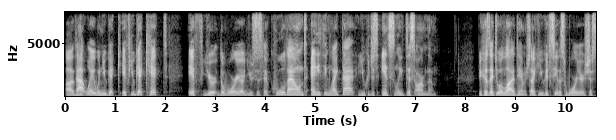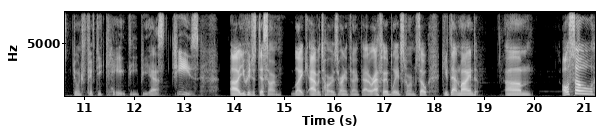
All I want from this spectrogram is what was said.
Uh, that way, when you get if you get kicked, if you're the warrior uses their cooldowns, anything like that, you could just instantly disarm them because they do a lot of damage. Like you could see this warrior is just doing 50k DPS. Jeez. Uh, you could just disarm like avatars or anything like that, or after the blade storm. So keep that in mind. Um, also,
